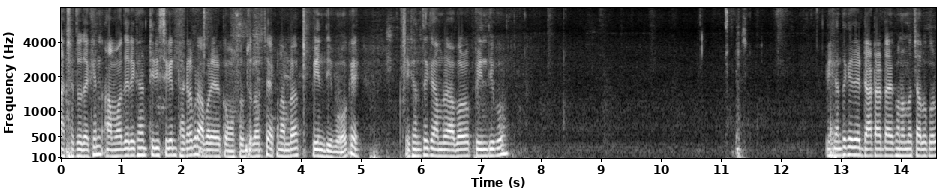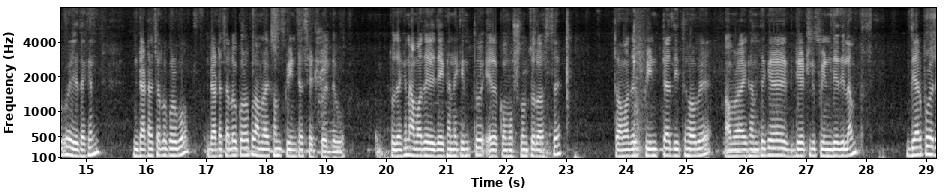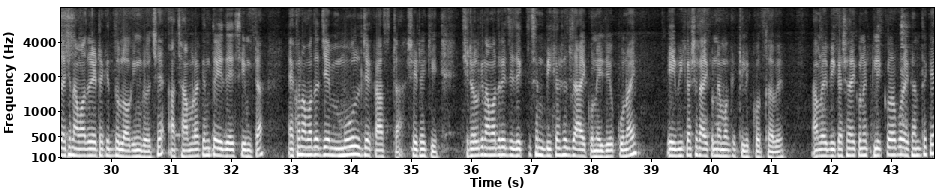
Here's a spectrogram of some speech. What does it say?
আচ্ছা তো দেখেন, আমাদের এখানে তিরিশ সেকেন্ড থাকার পর আবার এরকম অপশন চলে আসছে। এখন আমরা পিন দিব ওকে এখান থেকে আমরা আবারও পিন দিব। এখান থেকে যে ডাটাটা এখন আমরা চালু করব, এই যে দেখেন, ডাটা চালু করব। ডাটা চালু করার পর আমরা এখন পিনটা সেট করে দেব। তো দেখেন আমাদের এই যে এখানে কিন্তু এরকম অপশন চলে আসছে। তো আমাদের প্রিন্টটা দিতে হবে। আমরা এখান থেকে ডিরেক্টলি প্রিন্ট দিয়ে দিলাম। দেওয়ার পরে দেখেন আমাদের এটা কিন্তু লগিং রয়েছে। আচ্ছা আমরা কিন্তু এই যে সিমটা এখন আমাদের যে মূল যে কাজটা, সেটা কি? সেটা হল কিনা আমাদের এই যে দেখতেছেন বিকাশের যে আইকন এই যে কোনায়, এই বিকাশের আইকনে আমাকে ক্লিক করতে হবে। আমরা এই বিকাশের আইকনে ক্লিক করার পর এখান থেকে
